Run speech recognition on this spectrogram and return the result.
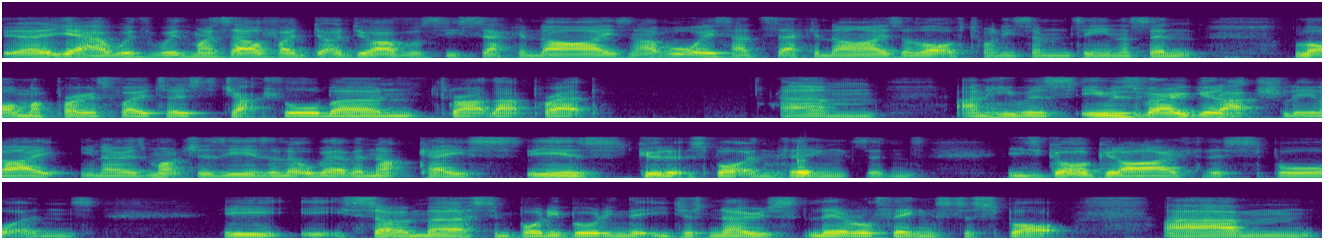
uh, yeah, with with myself, I, do- I do obviously second eyes, and I've always had second eyes. A lot of 2017, I sent a lot of my progress photos to Jack Thorburn throughout that prep. Um, and he was he was very good actually. Like you know, as much as he is a little bit of a nutcase, he is good at spotting things, and he's got a good eye for this sport, and he he's so immersed in bodybuilding that he just knows little things to spot. Um,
